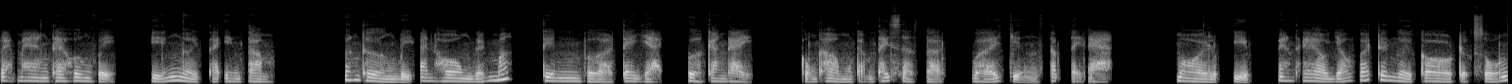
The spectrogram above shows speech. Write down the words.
lại mang theo hương vị khiến người ta yên tâm. Vân Thường bị anh hôn đến mất, tim vừa tê dại vừa căng đầy, cũng không cảm thấy sợ sệt với chuyện sắp xảy ra. Môi lục diệp mang theo dấu vết trên người cô trượt xuống,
